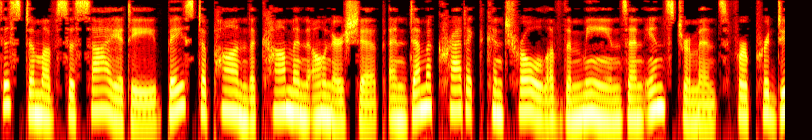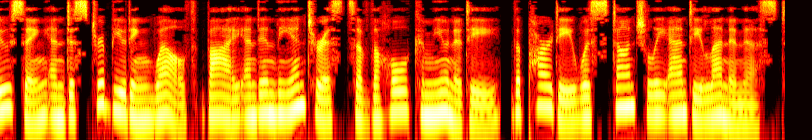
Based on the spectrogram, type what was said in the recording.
system of society based upon the common ownership and democratic control of the means and instruments for producing and distributing wealth by and in the interests of the whole community. The party was staunchly anti-Leninist.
